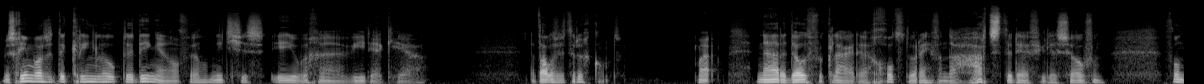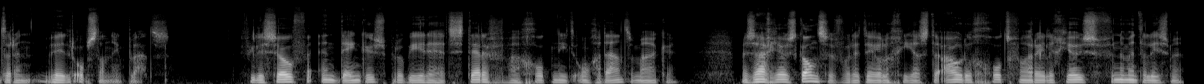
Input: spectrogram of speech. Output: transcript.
Misschien was het de kringloop der dingen, ofwel Nietzsche's eeuwige Wiederkehr dat alles weer terugkomt. Maar na de dood verklaarde God door een van de hardste der filosofen, vond er een wederopstanding plaats. Filosofen en denkers probeerden het sterven van God niet ongedaan te maken, maar zagen juist kansen voor de theologie als de oude God van religieus fundamentalisme,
